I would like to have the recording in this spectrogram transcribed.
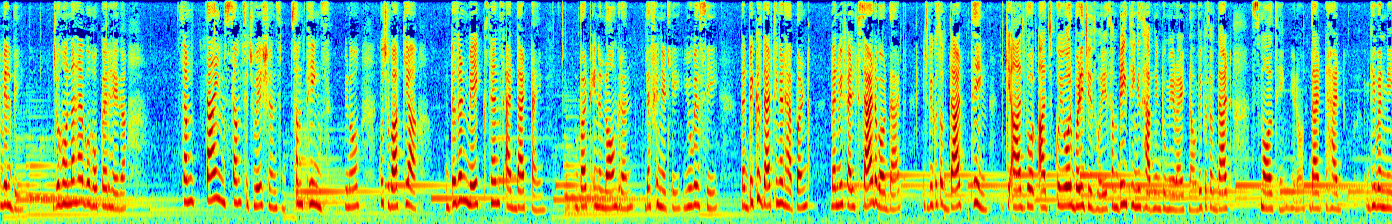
will be जो होना है वो होकर रहेगा sometimes some situations some things you know कुछ वाक्य doesn't make sense at that time but in a long run definitely you will see that because that thing had happened when we felt sad about that it's because of that thing कि आज वो आज कोई और बड़ी चीज़ हो रही है some big thing is happening to me right now because of that small thing you know that had given me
